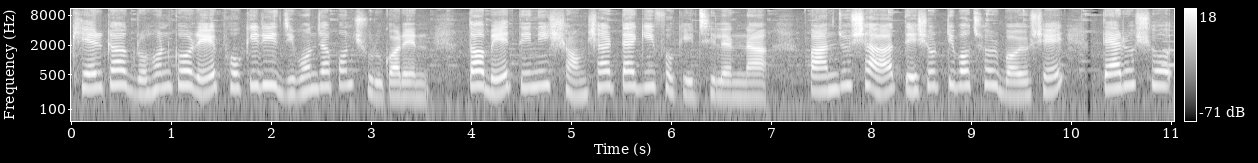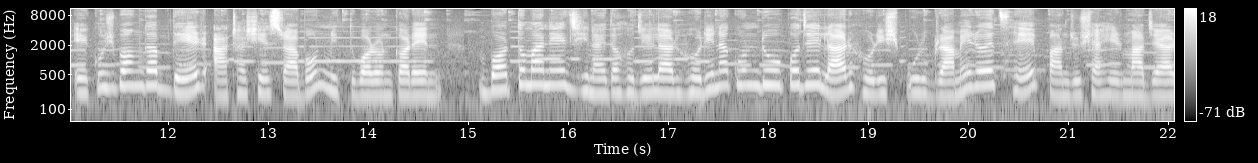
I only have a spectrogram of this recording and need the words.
খেরকা গ্রহণ করে ফকিরি জীবনযাপন শুরু করেন। তবে তিনি সংসার ত্যাগী ফকির ছিলেন না। পাঞ্জুষা তেষট্টি বছর বয়সে তেরোশো একুশ বঙ্গাব্দের আঠাশে শ্রাবণ মৃত্যুবরণ করেন। বর্তমানে ঝিনাইদহ জেলার হরিণাকুণ্ডু উপজেলার হরিশপুর গ্রামে রয়েছে পাঞ্জু শাহের মাজার।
